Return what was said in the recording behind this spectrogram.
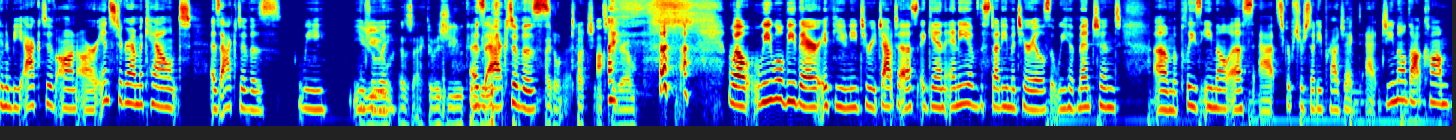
going to be active on our instagram account as active as we usually You, as active as you can as be. active as I don't touch Instagram. Well, we will be there if you need to reach out to us. Again, any of the study materials that we have mentioned, um, please email us at scripturestudyproject at gmail.com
